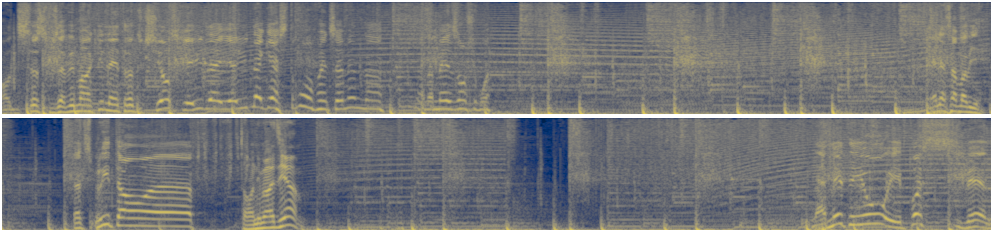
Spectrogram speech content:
On dit ça si vous avez manqué de l'introduction, parce qu'il y, a eu de la- il y a eu de la gastro en fin de semaine dans la maison chez moi. Là, ça va bien. T'as-tu pris ton... euh, Ton Imodium. La météo est pas si belle.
